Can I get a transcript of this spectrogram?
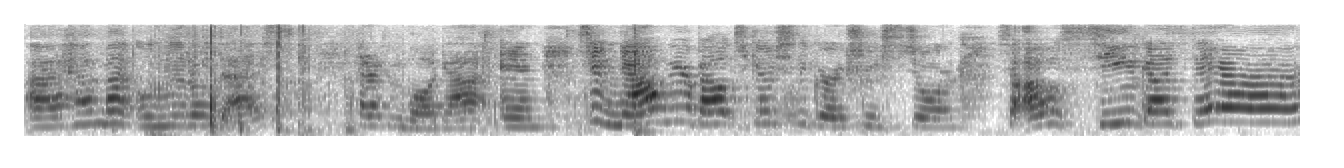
I have my own little desk that I can vlog at. And so now we're about to go to the grocery store. So I will see you guys there.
